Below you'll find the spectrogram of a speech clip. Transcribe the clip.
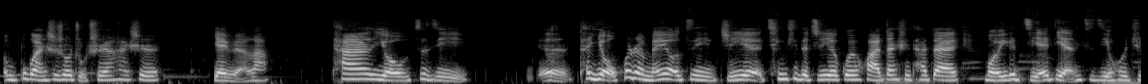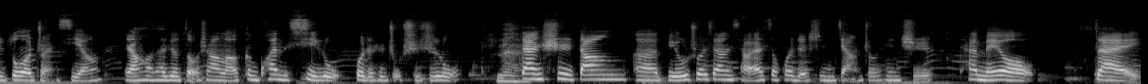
嗯，不管是说主持人还是演员啦，他有自己，呃，他有或者没有自己职业清晰的职业规划，但是他在某一个节点自己会去做转型，然后他就走上了更宽的戏路或者是主持之路。但是当呃，比如说像小 S 或者是你讲周星驰，他没有在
